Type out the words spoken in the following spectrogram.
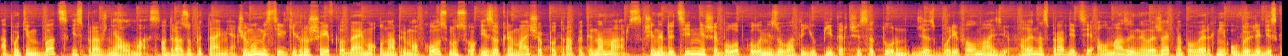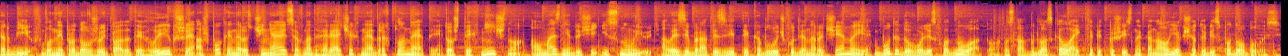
а потім бац і справжній алмаз. Одразу питання: чому ми стільки грошей вкладаємо у напрямок космосу, і, зокрема, щоб потрапити на Марс? Чи недоцільніше було б колонізувати Юпітер чи Сатурн для зборів алмазів? Але насправді ці алмази не лежать на поверхні у вигляді скарбів. Вони продовжують падати глибше, аж поки не розчиняються в надгарячих недрах планети. Тож технічно алмазні душі існують, але зібрати звідти каблучку для нареченої буде доволі складнувато. Постав, будь ласка, лайк та підпишись на канал, якщо тобі сподобалось.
